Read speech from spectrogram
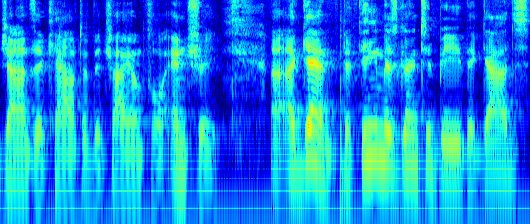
John's account of the triumphal entry. Uh, again, the theme is going to be that God's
